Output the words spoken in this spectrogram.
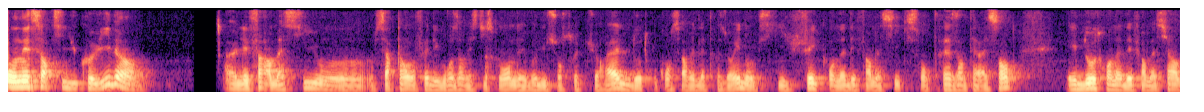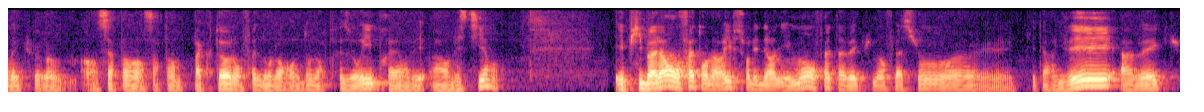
On est sorti du Covid. Les pharmacies, certains ont fait des gros investissements, des évolutions structurelles, d'autres ont conservé de la trésorerie, donc ce qui fait qu'on a des pharmacies qui sont très intéressantes, et d'autres, on a des pharmaciens avec un, certain, un certain pactole en fait, dans, leur, trésorerie, prêts à, investir. Et puis bah là, en fait, on arrive sur les derniers mois en fait, avec une inflation qui est arrivée, avec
